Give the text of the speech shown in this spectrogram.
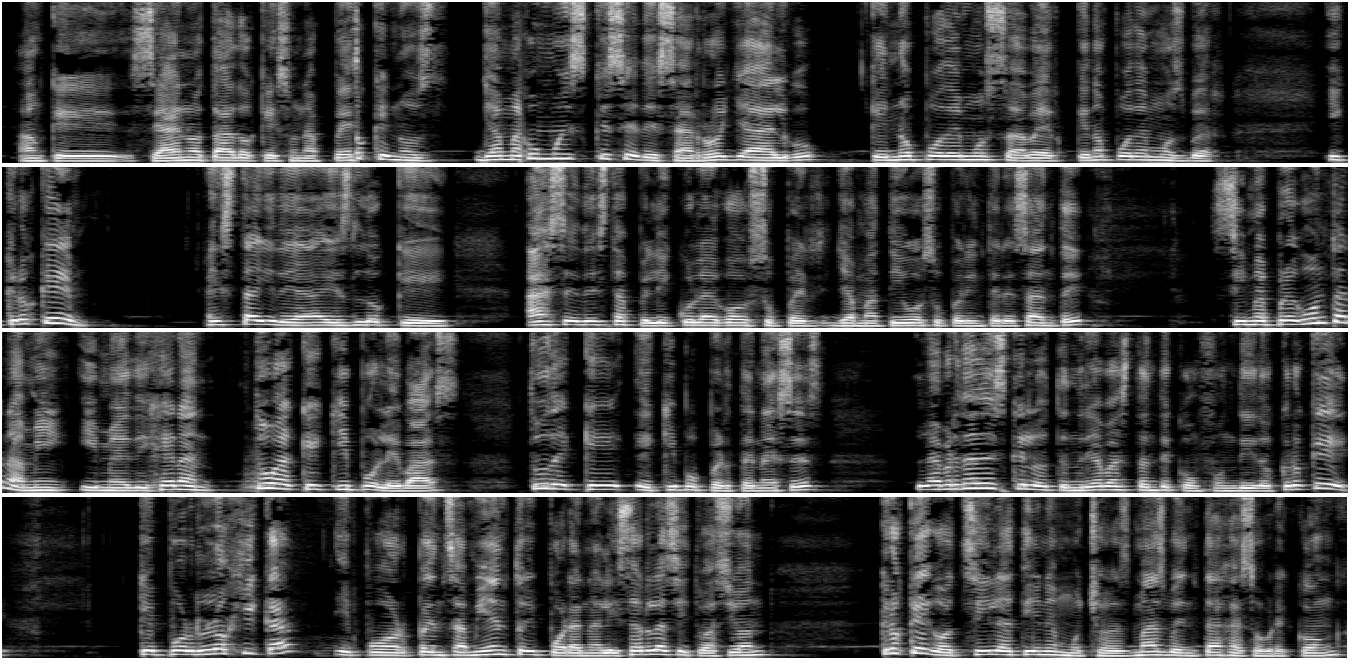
aunque se ha notado que es una peste que nos llama cómo es que se desarrolla algo que no podemos saber, que no podemos ver. Y creo que esta idea es lo que hace de esta película algo súper llamativo, súper interesante. Si me preguntan a mí y me dijeran, ¿tú a qué equipo le vas? ¿Tú de qué equipo perteneces? la verdad es que lo tendría bastante confundido. Creo que, que por lógica y por pensamiento y por analizar la situación, creo que Godzilla tiene muchas más ventajas sobre Kong.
